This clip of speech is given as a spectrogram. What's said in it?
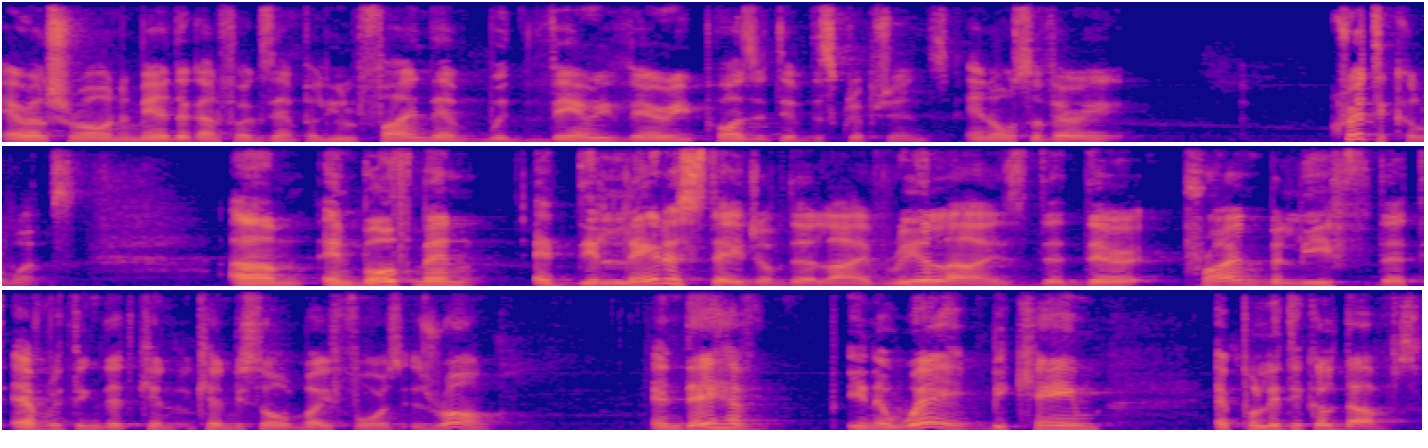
Ariel Sharon and Meir Dagan, for example, you'll find them with very, very positive descriptions and also very critical ones. Um, and both men, at the later stage of their life, realized that their prime belief that everything that can, can be solved by force is wrong. And they have, in a way, became a political doves.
